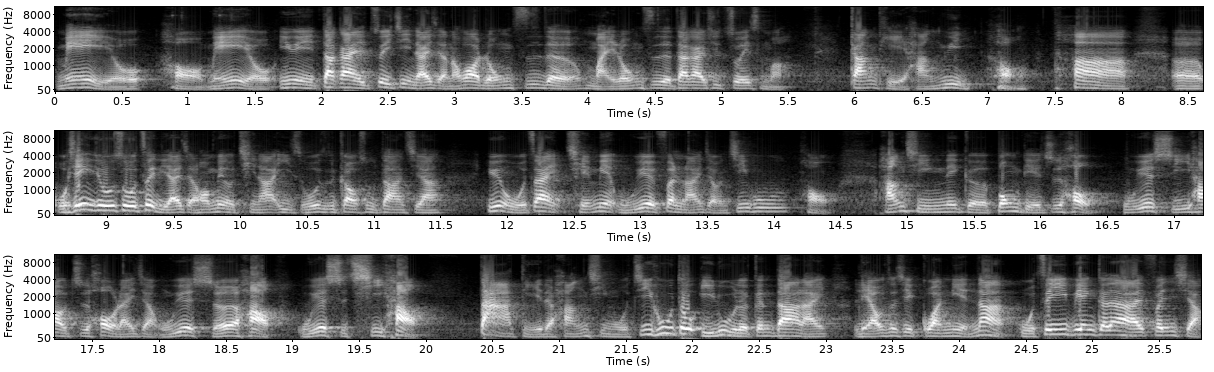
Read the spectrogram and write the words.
没有，好，没有，因为大概最近来讲的话，融资的买融资的大概去追什么钢铁航运。好，那呃，我相信就是说这里来讲的话没有其他意思，我只是告诉大家，因为我在前面五月份来讲，几乎好。行情那个崩跌之后，五月十一号之后来讲，五月十二号、五月十七号大跌的行情，我几乎都一路的跟大家来聊这些观念。那我这一边跟大家来分享，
